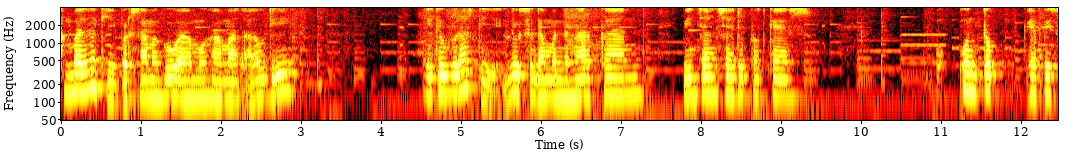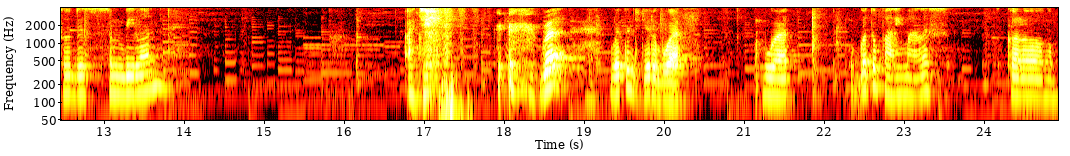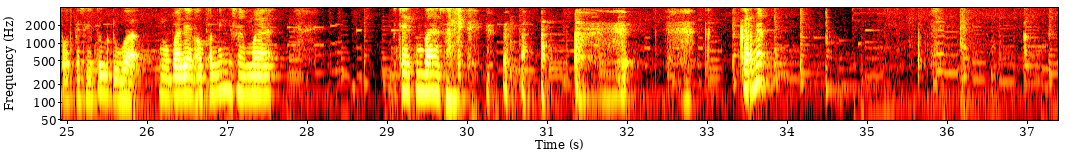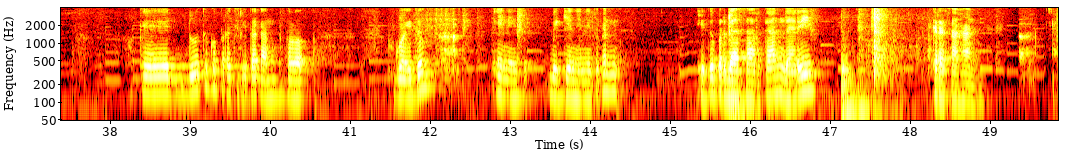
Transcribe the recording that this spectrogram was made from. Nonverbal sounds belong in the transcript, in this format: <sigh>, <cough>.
Kembali lagi bersama gua Muhammad Audi. Itu berarti lu sedang mendengarkan Bincang Shadow Podcast untuk episode 9 Aji. <laughs> Gua gua tuh jujur buat buat gua tuh paling males kalau nge-podcast itu berdua. Ngebacain opening sama cari pembahasan. Karena oke dulu tuh gue pernah ceritakan kalau gue itu ini tuh bikin ini tuh kan itu berdasarkan dari keresahan.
